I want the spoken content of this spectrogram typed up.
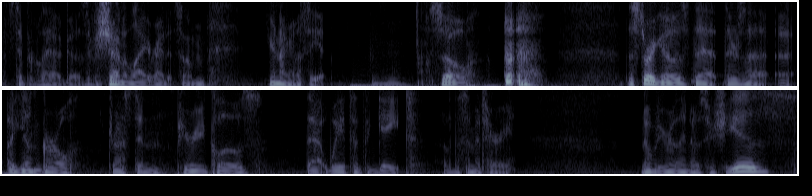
That's typically how it goes. If you shine a light right at something, you're not going to see it. Mhm. So, the story goes that there's a, a, a young girl dressed in period clothes that waits at the gate of the cemetery. Nobody really knows who she is,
